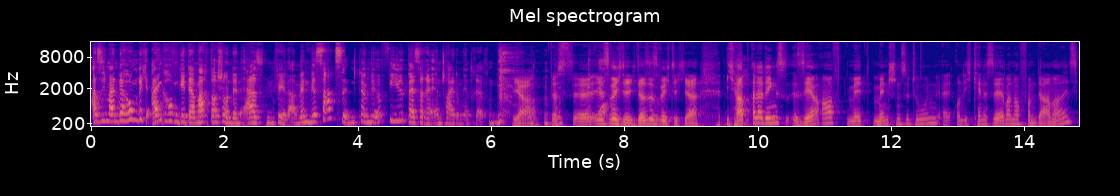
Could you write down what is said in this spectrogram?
also ich meine, wer hungrig einkaufen geht, der macht doch schon den ersten Fehler. Wenn wir satt sind, können wir viel bessere Entscheidungen treffen. Ja, das äh, ist ja. richtig, das ist richtig, ja. Ich habe allerdings sehr oft mit Menschen zu tun äh, und ich kenne es selber noch von damals,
